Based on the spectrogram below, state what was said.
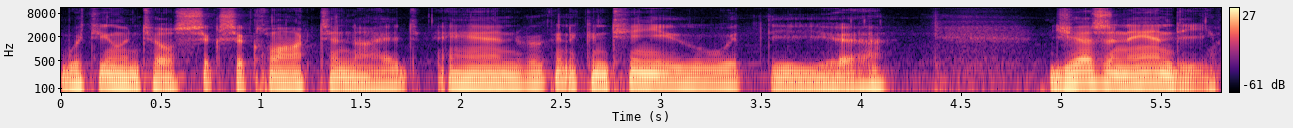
with you until 6 o'clock tonight, and we're going to continue with the uh, Jez and Andy,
